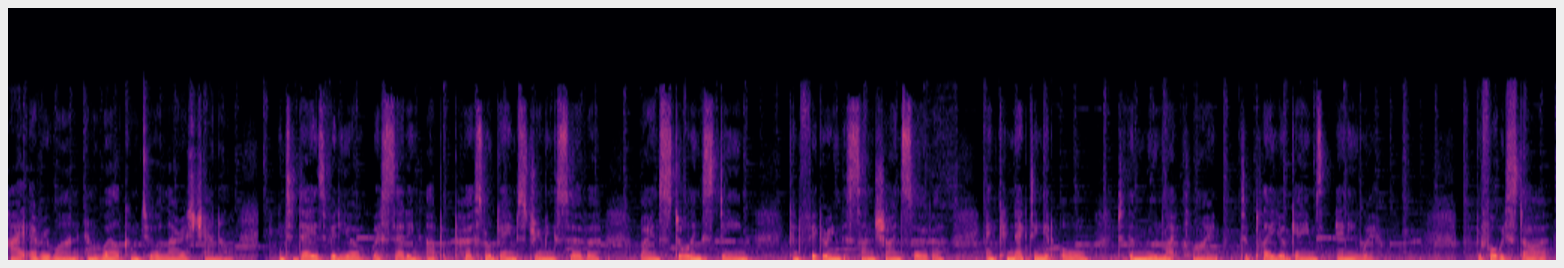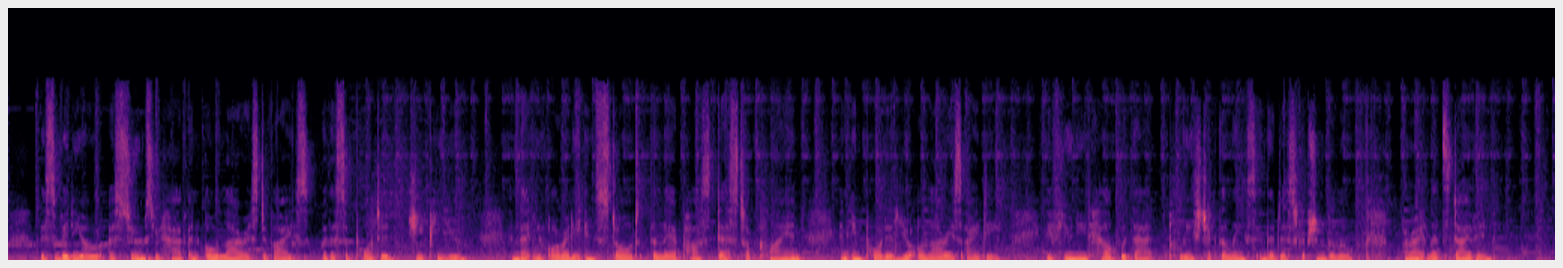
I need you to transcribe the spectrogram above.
Hi everyone and welcome to Olares channel. In today's video, we're setting up a personal game streaming server by installing Steam, configuring the Sunshine server, and connecting it all to the Moonlight client to play your games anywhere. Before we start, this video assumes you have an Olares device with a supported GPU and that you've already installed the LarePass desktop client and imported your Olares ID. If you need help with that, please check the links in the description below. Alright, let's dive in.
